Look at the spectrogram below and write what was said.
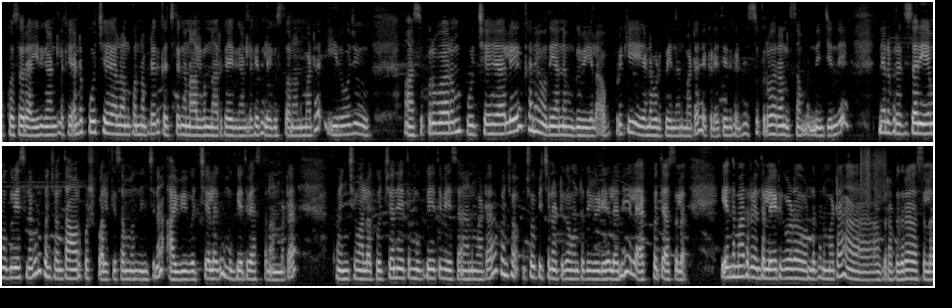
ఒక్కోసారి ఐదు గంటలకి అంటే పూజ చేయాలనుకున్నప్పుడు అయితే ఖచ్చితంగా నాలుగున్నరకి ఐదు గంటలకి అయితే లెగుస్తాను అనమాట ఈరోజు శుక్రవారం పూజ చేయాలి కానీ ఉదయాన్నే ముగ్గు వేయాలి. అప్పటికి ఎండబడిపోయింది అనమాట ఎక్కడైతే ఎందుకంటే శుక్రవారానికి సంబంధించింది. నేను ప్రతిసారి ఏ ముగ్గు వేసినా కూడా కొంచెం తామర పుష్పాలకి సంబంధించిన అవి వచ్చేలాగా ముగ్గు అయితే వేస్తాను అనమాట కొంచెం అలా కూర్చొని అయితే ముగ్గు అయితే వేసాను అనమాట కొంచెం చూపించినట్టుగా ఉంటుంది వీడియోలని లేకపోతే అసలు ఎంత మాత్రం ఎంత లేట్ కూడా ఉండదనమాట భద్ర అసలు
